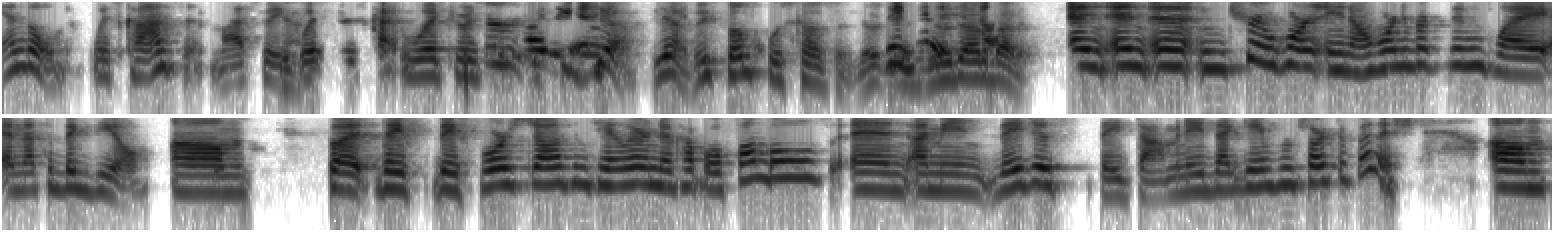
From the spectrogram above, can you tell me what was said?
handled Wisconsin last week, Yes. which was which was They're- surprising. And- yeah yeah they thumped wisconsin no, no doubt about it and and, and true, Horn, you know, Hornibrook didn't play, and that's a big deal. Um, Yes. but they they forced Jonathan Taylor into a couple of fumbles, and I mean, they just they dominated that game from start to finish. Um,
